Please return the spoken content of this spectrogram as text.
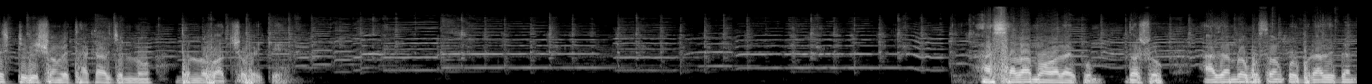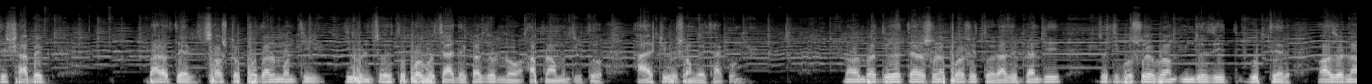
এস টিভির সঙ্গে থাকার জন্য ধন্যবাদ সবাইকে। আসসালামু আলাইকুম, দর্শক। আজ আমরা উপস্থাপন করব রাজীব গান্ধীর সাবেক ভারতের ষষ্ঠ প্রধানমন্ত্রী জীবনী চতুর্থ পর্ব চায় দেখার জন্য আপনার আমন্ত্রিত। আর এস টিভির সঙ্গে থাকুন। নভেম্বর দুই হাজার তেরো সনে প্রকাশিত রাজীব গান্ধী, জ্যোতি বসু এবং ইন্দ্রজিৎ গুপ্তের অজনা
